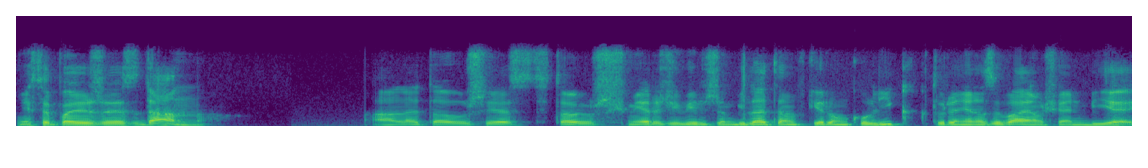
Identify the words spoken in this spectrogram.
nie chcę powiedzieć, że jest dan, ale to już jest, to już śmierdzi wilczym biletem w kierunku lig, które nie nazywają się NBA.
